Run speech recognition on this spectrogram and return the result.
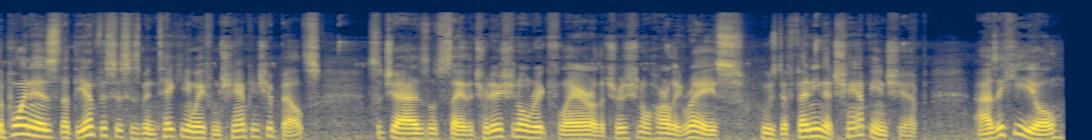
The point is that the emphasis has been taken away from championship belts, such as, let's say, the traditional Ric Flair or the traditional Harley Race, who's defending the championship as a heel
